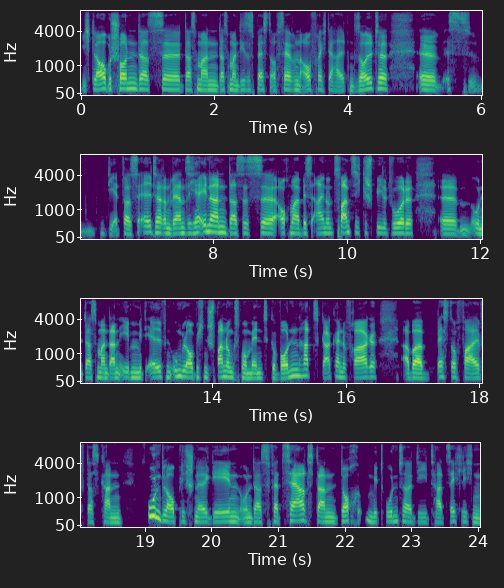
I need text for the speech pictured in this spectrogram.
Ich glaube schon, dass, äh, dass, man, dass man dieses Best of Seven aufrechterhalten sollte. Äh, es, die etwas Älteren werden sich erinnern, dass es äh, auch mal bis 21 gespielt wurde äh, und dass man dann eben mit elf einen unglaublichen Spannungsmoment gewonnen hat, gar keine Frage aber Best of Five, das kann unglaublich schnell gehen und das verzerrt dann doch mitunter die tatsächlichen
